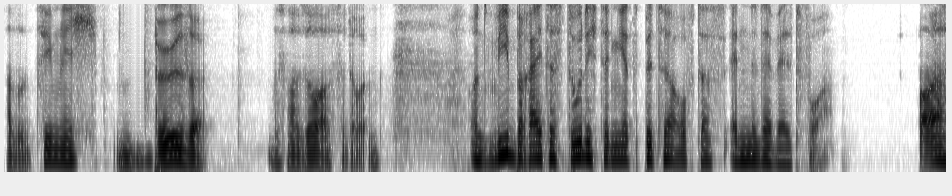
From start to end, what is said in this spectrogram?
Also ziemlich böse, muss man so auszudrücken. Und wie bereitest du dich denn jetzt bitte auf das Ende der Welt vor? Oh,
